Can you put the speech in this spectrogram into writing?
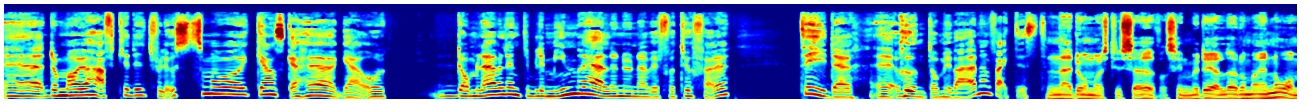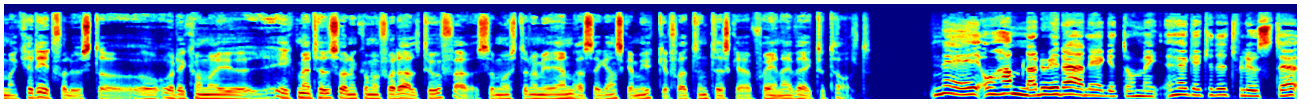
Eh, de har ju haft kreditförlust som har varit ganska höga och de lär väl inte bli mindre heller nu när vi får tuffare tider eh, runt om i världen faktiskt. Nej, de måste ju se över sin modell. De har enorma kreditförluster och, det kommer ju, i och med att hushållen kommer få det allt tuffare så måste de ju ändra sig ganska mycket för att det inte ska skena iväg totalt. Nej, och hamnar du i det här läget då med höga kreditförluster,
